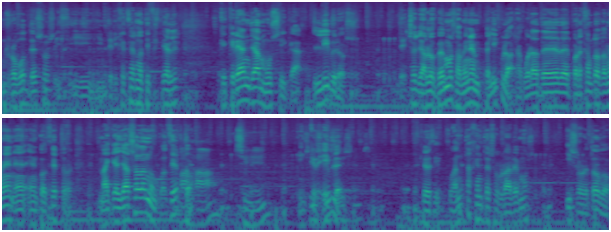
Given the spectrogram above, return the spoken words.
robots de esos y, y inteligencias artificiales que crean ya música, libros. De hecho, ya los vemos también en películas. Acuérdate de, por ejemplo, también en, en conciertos. Michael Jackson dando un concierto. Ajá, sí. Increíble. Sí, sí, sí. Quiero decir, ¿cuánta gente sobraremos? Y sobre todo,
